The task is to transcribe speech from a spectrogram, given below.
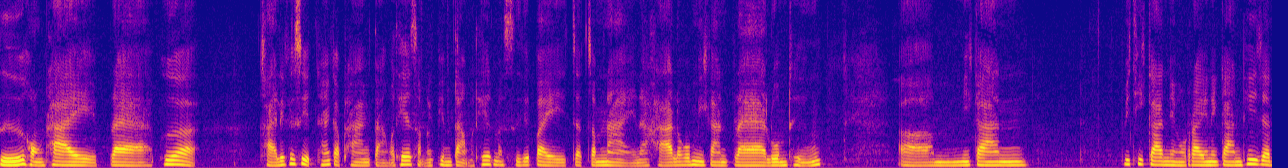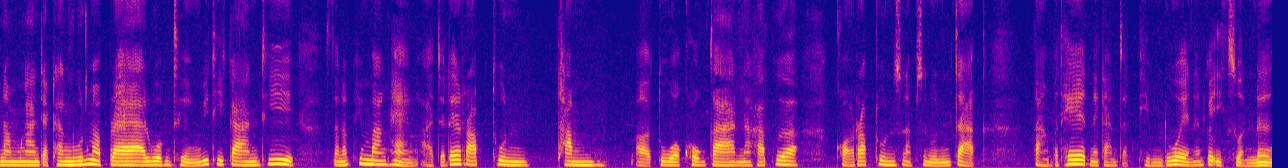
สือของไทยแปลเพื่อขายลิขสิทธิ์ให้กับทางต่างประเทศสำนักพิมพ์ต่างประเทศมาซื้อไปจัดจำหน่ายนะคะ แล้วก็มีการแปลรวมถึงมีการวิธีการอย่างไรในการที่จะนำงานจากทางนู้นมาแปลรวมถึงวิธีการที่สำนักพิมพ์บางแห่งอาจจะได้รับทุนทำตัวโครงการนะคะเพื่อขอรับทุนสนับสนุนจากต่างประเทศในการจัดพิมพ์ด้วยนั่นก็อีกส่วนหนึ่ง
